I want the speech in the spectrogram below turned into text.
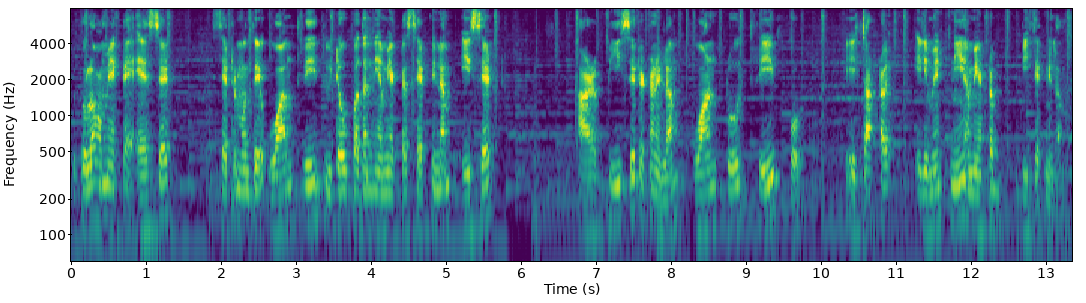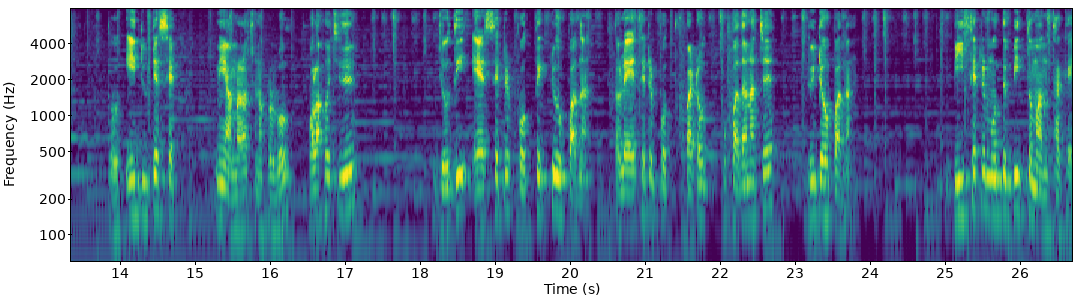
তো ধরলাম আমি একটা এ সেট সেটের মধ্যে ওয়ান থ্রি দুইটা উপাদান নিয়ে আমি একটা সেট নিলাম এ সেট আর বি সেট একটা নিলাম ওয়ান টু থ্রি ফোর এই চারটা এলিমেন্ট নিয়ে আমি একটা বি সেট নিলাম। তো এই দুইটা সেট নিয়ে আমরা আলোচনা করব। বলা হয়েছে যে, যদি এ সেটের প্রত্যেকটি উপাদান, তাহলে এ সেটের কয়টা উপাদান আছে দুইটা উপাদান। বি সেটের মধ্যে বিদ্যমান থাকে।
